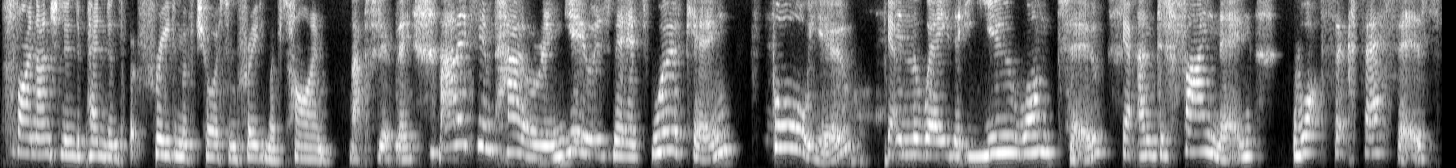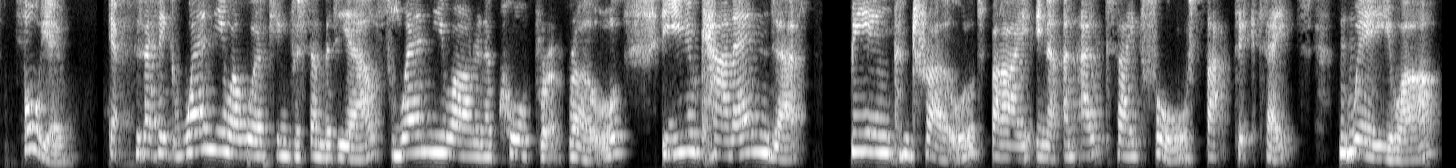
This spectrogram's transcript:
financial independence, but freedom of choice and freedom of time. Absolutely. And it's empowering you, isn't it? It's working for you yep. in the way that you want to yep. and defining what success is for you. Yeah. Because I think when you are working for somebody else, when you are in a corporate role, you can end up being controlled by you know an outside force that dictates mm-hmm. where you are,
